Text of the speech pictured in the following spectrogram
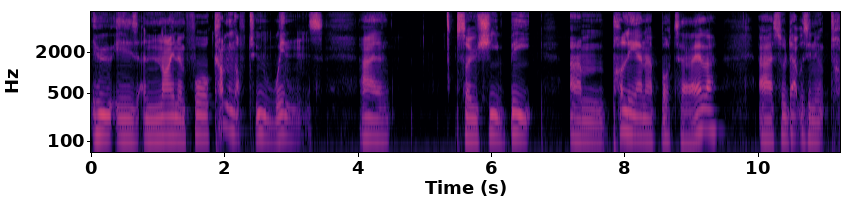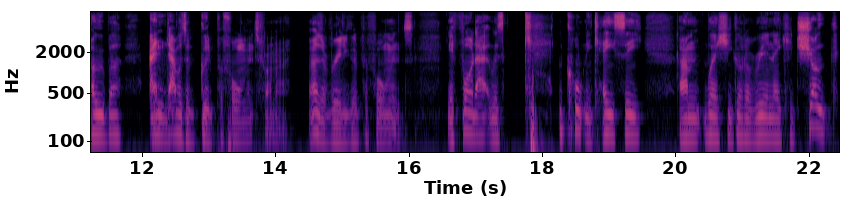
who is a nine and four, coming off two wins. Uh, so she beat um, Poliana Botelho. Uh, so that was in October, and that was a good performance from her. That was a really good performance. Before that, it was Courtney Casey, um, where she got a rear naked choke.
